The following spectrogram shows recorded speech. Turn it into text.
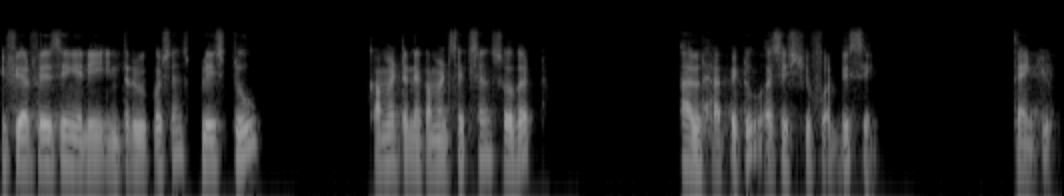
if you are facing any interview questions please do comment in the comment section so that i'll happy to assist you for the same. Thank you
